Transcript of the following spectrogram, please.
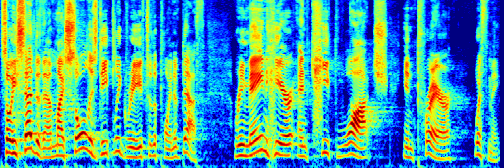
So he said to them, My soul is deeply grieved to the point of death. Remain here and keep watch in prayer with me.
